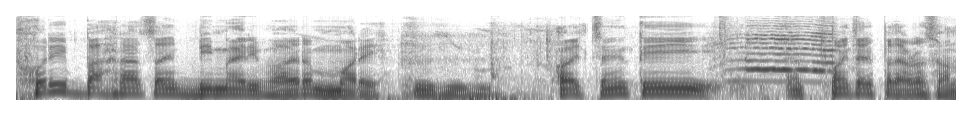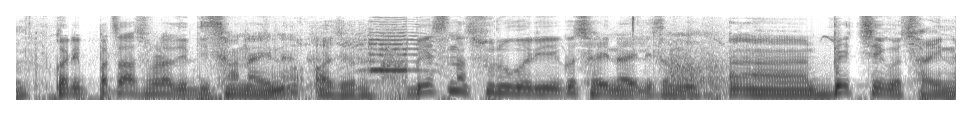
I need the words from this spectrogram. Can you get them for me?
थोरै बाख्रा चाहिँ बिमारी भएर मरे। अहिले चाहिँ त्यही पैँतालिस पचासवटा छन्। करिब पचासवटा जति छन् होइन। हजुर। बेच्न सुरु गरिएको छैन अहिलेसम्म? बेचेको छैन।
